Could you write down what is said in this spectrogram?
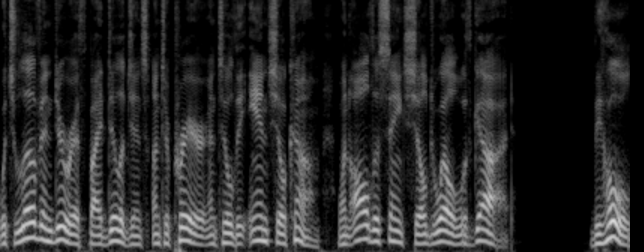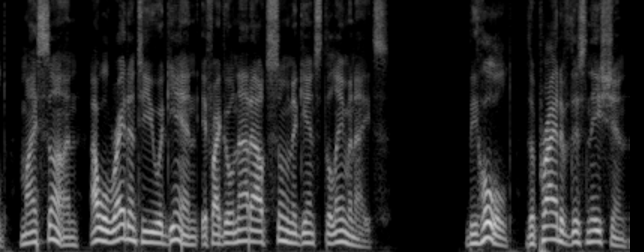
which love endureth by diligence unto prayer until the end shall come, when all the saints shall dwell with God. Behold, my son, I will write unto you again if I go not out soon against the Lamanites. Behold, the pride of this nation,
